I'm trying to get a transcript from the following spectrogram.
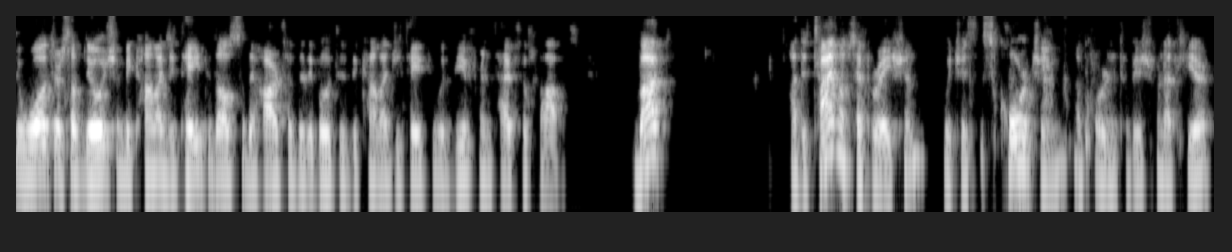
the waters of the ocean become agitated, also the hearts of the devotees become agitated with different types of loves. But at the time of separation, which is scorching, according to Vishwanath here,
